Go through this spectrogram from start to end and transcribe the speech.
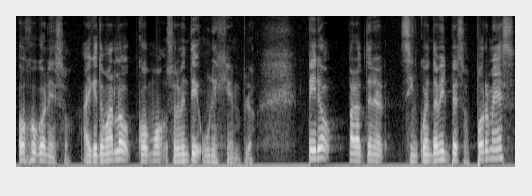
ojo con eso. Hay que tomarlo como solamente un ejemplo. Pero para obtener 50 mil pesos por mes,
